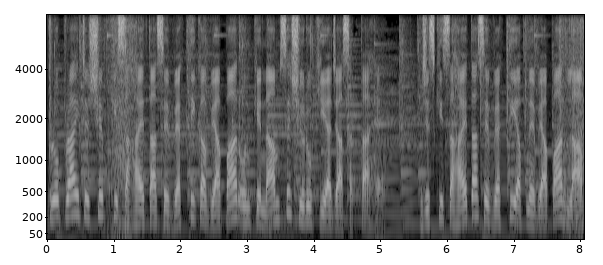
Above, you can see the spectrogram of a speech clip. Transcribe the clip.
प्रोप्राइटरशिप की सहायता से व्यक्ति का व्यापार उनके नाम से शुरू किया जा सकता है, जिसकी सहायता से व्यक्ति अपने व्यापार लाभ,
